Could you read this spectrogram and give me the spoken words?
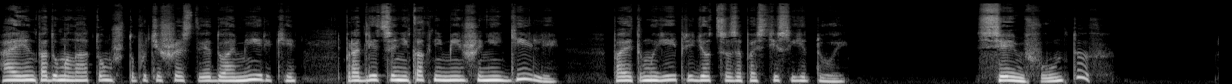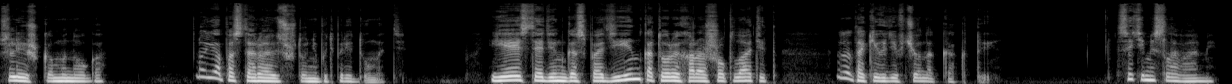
Айрин подумала о том, что путешествие до Америки — продлится никак не меньше недели, поэтому ей придется запастись едой. Семь фунтов? Слишком много. Но я постараюсь что-нибудь придумать. Есть один господин, который хорошо платит за таких девчонок, как ты. С этими словами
